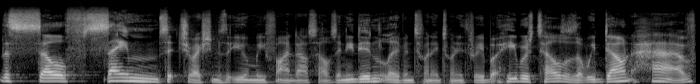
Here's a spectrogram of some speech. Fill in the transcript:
the self same situations that you and me find ourselves in. He didn't live in 2023, but Hebrews tells us that we don't have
